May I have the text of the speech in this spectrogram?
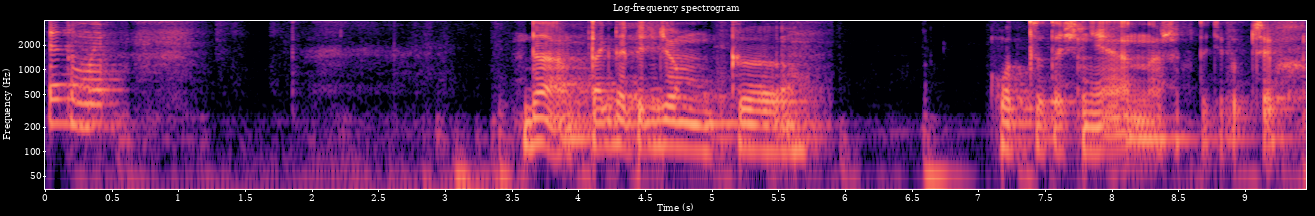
Это мы. Да, тогда перейдем к от, точнее, наших вот этих вот всех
